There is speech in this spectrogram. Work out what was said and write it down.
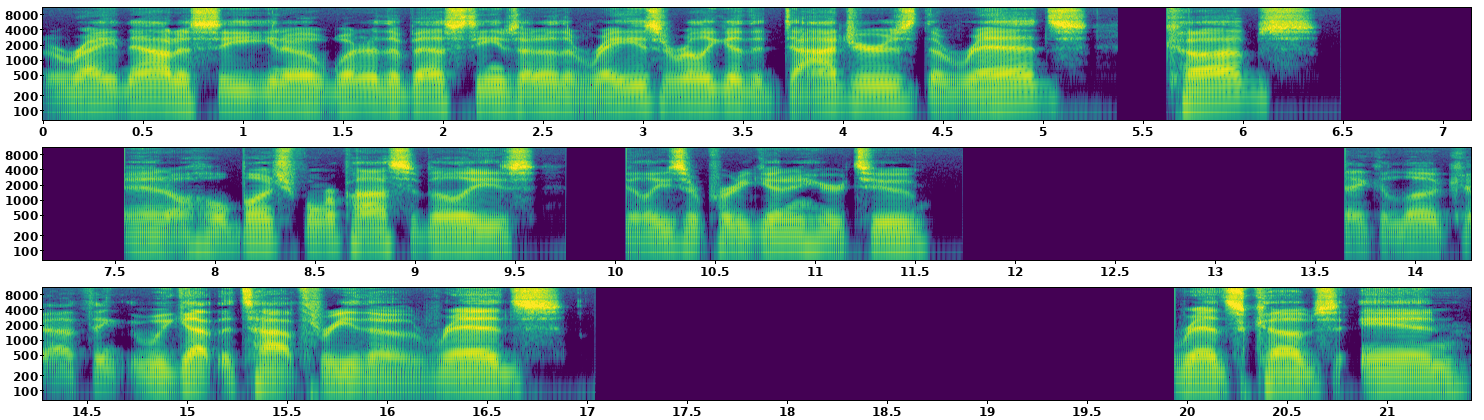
right now to see, you know, what are the best teams. I know the Rays are really good, the Dodgers, the Reds, Cubs, and a whole bunch more possibilities. Phillies are pretty good in here too. Take a look. I think we got the top three though: Reds, Reds, Cubs, and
